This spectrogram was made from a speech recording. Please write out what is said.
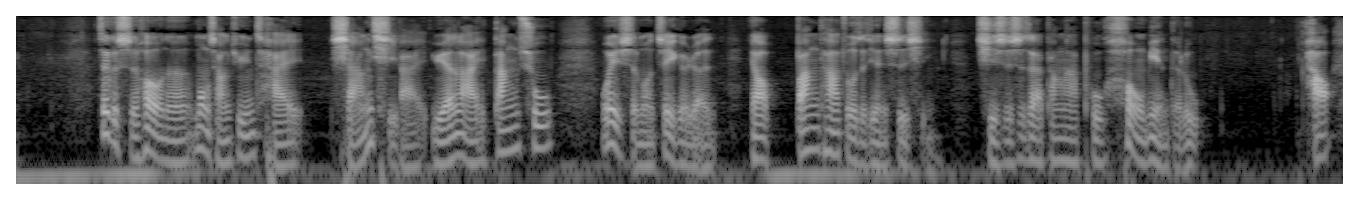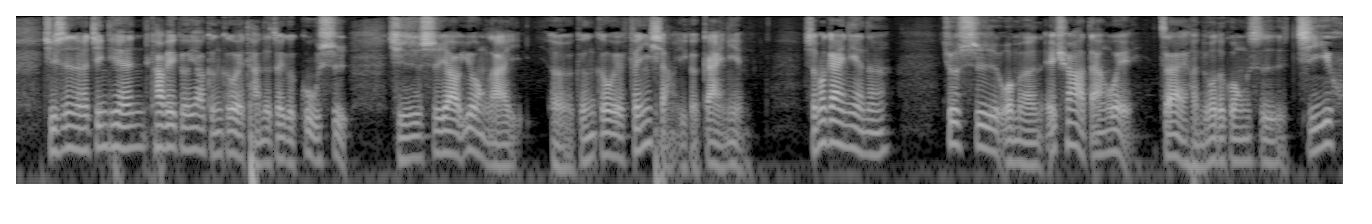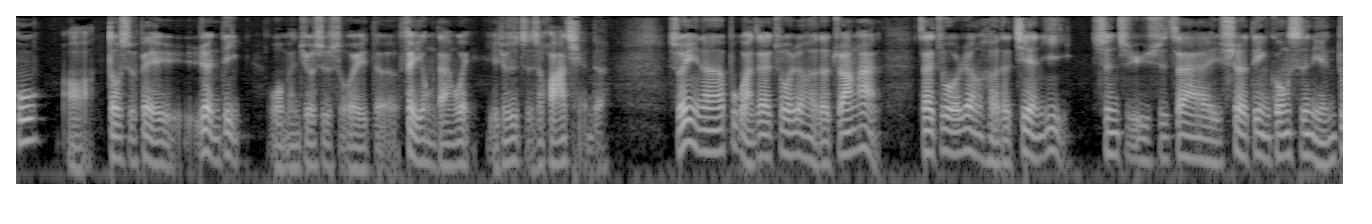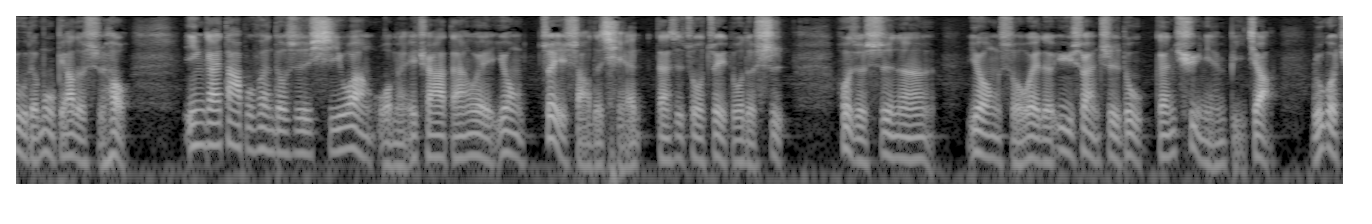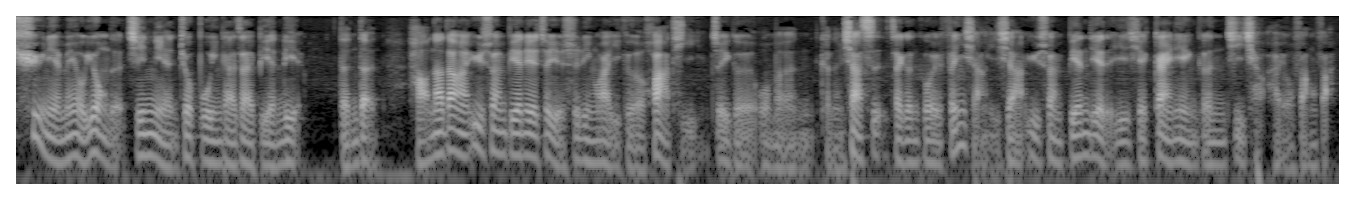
这个时候呢，孟尝君才想起来，原来当初。为什么这个人要帮他做这件事情？其实是在帮他铺后面的路。好，其实呢，今天咖啡哥要跟各位谈的这个故事，其实是要用来呃跟各位分享一个概念。什么概念呢？就是我们 HR 单位在很多的公司，几乎啊都是被认定我们就是所谓的费用单位，也就是只是花钱的。所以呢，不管在做任何的专案，在做任何的建议，甚至于是在设定公司年度的目标的时候，应该大部分都是希望我们 HR 单位用最少的钱，但是做最多的事，或者是呢用所谓的预算制度跟去年比较，如果去年没有用的，今年就不应该再编列等等。好，那当然预算编列这也是另外一个话题，这个我们可能下次再跟各位分享一下预算编列的一些概念跟技巧还有方法。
